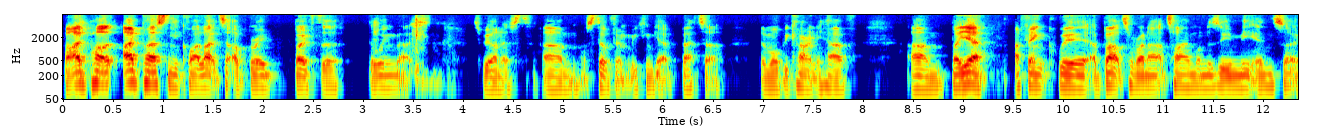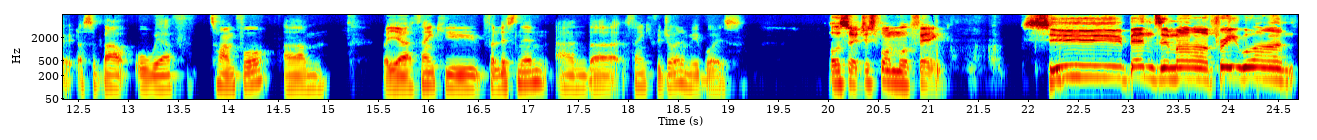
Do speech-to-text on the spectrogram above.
But I'd I'd personally quite like to upgrade both the the wing backs. To be honest, um, I still think we can get better than what we currently have. Um, but yeah, I think we're about to run out of time on the Zoom meeting, so that's about all we have time for. Um, but yeah, thank you for listening and uh, thank you for joining me, boys. Also, just one more thing. Sue Benzema, three one.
